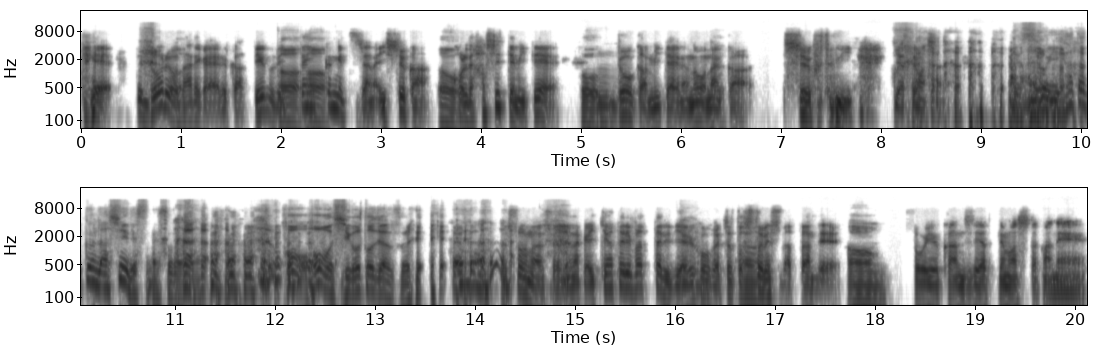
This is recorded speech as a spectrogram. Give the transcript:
て、で、どれを誰がやるかっていうので、うん。一旦1ヶ月じゃない、1週間、うん。これで走ってみて、うん。どうかみたいなのをなんか、週ごとにやってましたね。いや、すごい、伊畑くんらしいですね、それはね。ほぼ、ほぼ仕事じゃん、それ。そうなんですよね。なんか行き当たりばったりでやる方がちょっとストレスだったんで、そういう感じでやってましたかね。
